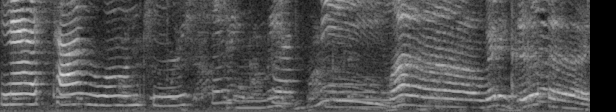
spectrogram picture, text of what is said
Next time, want to sing with me. Wow, very good.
